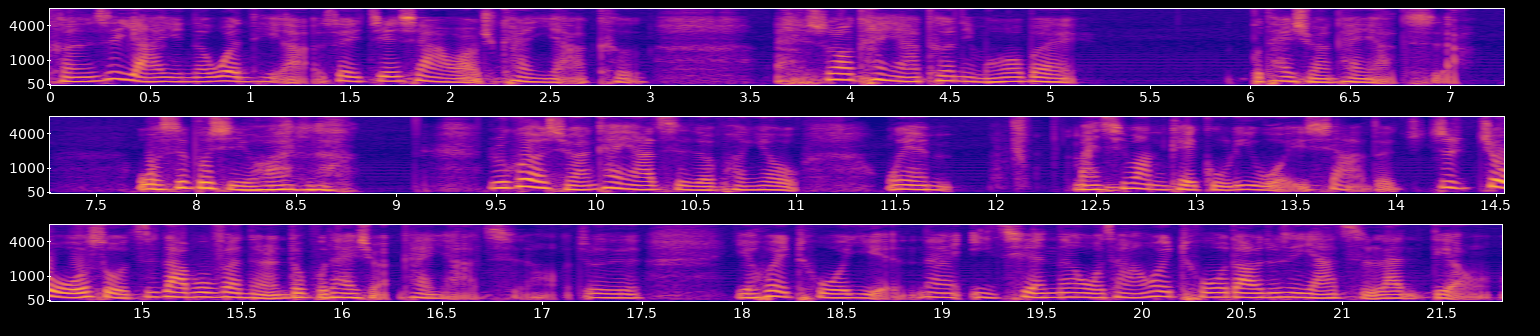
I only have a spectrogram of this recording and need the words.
可能是牙龈的问题啦。所以接下来我要去看牙科。哎，说要看牙科，你们会不会不太喜欢看牙齿啊？我是不喜欢啦。如果有喜欢看牙齿的朋友，我也。蛮希望你可以鼓励我一下的。就就我所知，大部分的人都不太喜欢看牙齿哈，就是也会拖延。那以前呢，我常常会拖到就是牙齿烂掉，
